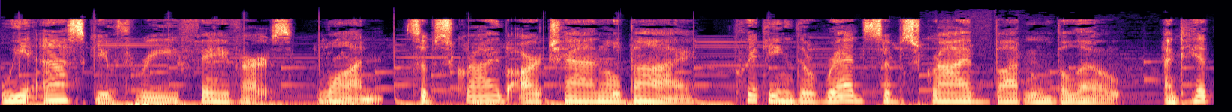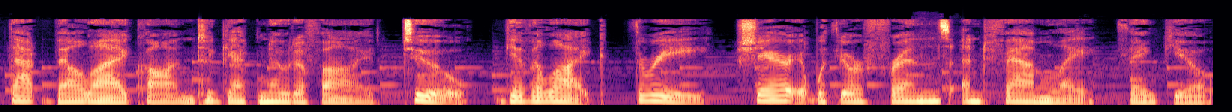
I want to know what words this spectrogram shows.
We ask you three favors. 1. Subscribe our channel by clicking the red subscribe button below and hit that bell icon to get notified. 2. Give a like. 3. Share it with your friends and family. Thank you.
